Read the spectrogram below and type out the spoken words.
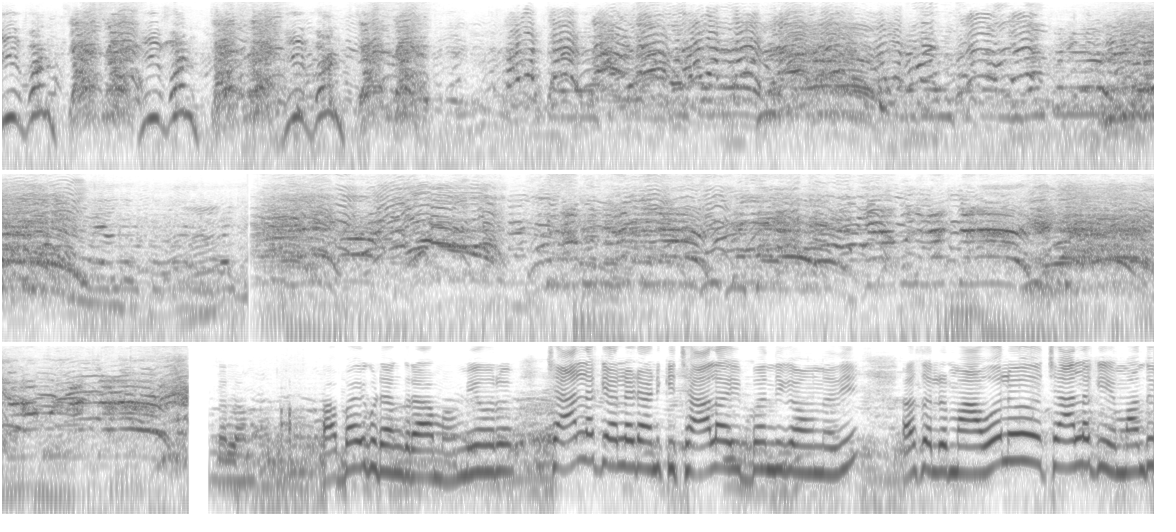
Ivan! Ivan! అబ్బాయిగూడెం గ్రామం. మేము చాలకి వెళ్ళడానికి చాలా ఇబ్బందిగా ఉన్నది. అసలు మా వాళ్ళు చాలకి మందు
